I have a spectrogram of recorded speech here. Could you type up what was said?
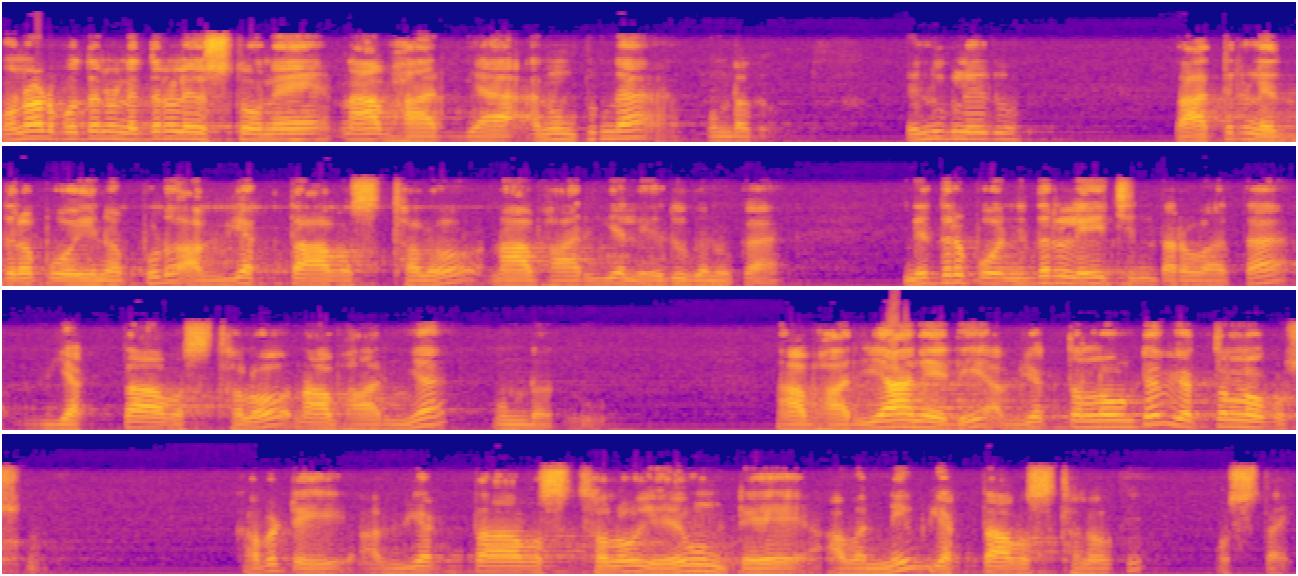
మొన్నటి పొద్దున నిద్ర లేస్తూనే నా భార్య అని ఉంటుందా? ఉండదు. ఎందుకు లేదు? రాత్రి నిద్రపోయినప్పుడు అవ్యక్తావస్థలో నా భార్య లేదు గనుక నిద్రపో నిద్ర లేచిన తర్వాత వ్యక్తావస్థలో నా భార్య ఉండదు. నా భార్య అనేది అవ్యక్తంలో ఉంటే వ్యక్తంలోకి వస్తుంది. కాబట్టి అవ్యక్తావస్థలో ఏముంటే అవన్నీ వ్యక్తావస్థలోకి వస్తాయి.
